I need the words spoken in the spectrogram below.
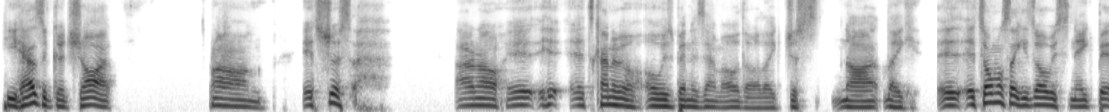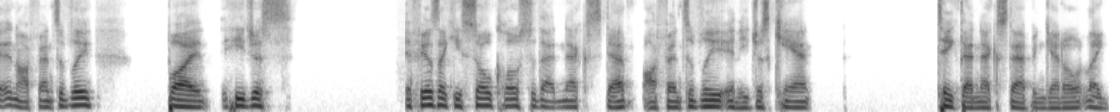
he has a good shot. Um, it's just. I don't know. It, it it's kind of always been his mo though. Like just not like it, it's almost like he's always snake bitten offensively, but he just it feels like he's so close to that next step offensively, and he just can't take that next step and get over like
